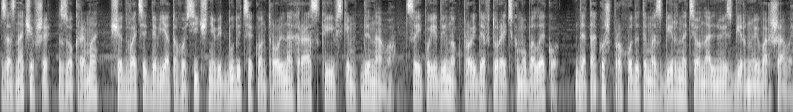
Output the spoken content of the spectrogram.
зазначивши, зокрема, що 29 січня відбудеться контрольна гра з київським Динамо. Цей поєдинок пройде в турецькому Белеку, де також проходитиме збір національної збірної Варшави.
